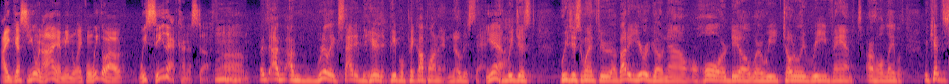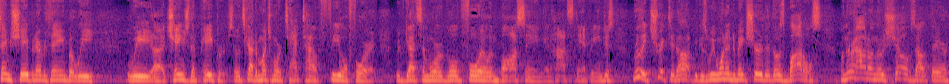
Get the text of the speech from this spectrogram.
I guess you and I. I mean, like when we go out, we see that kind of stuff. Mm-hmm. Um, I'm, I'm really excited to hear that people pick up on it and notice that. Yeah. And we just we just went through about a year ago now a whole ordeal where we totally revamped our whole labels. We kept the same shape and everything, but we we uh, changed the paper, so it's got a much more tactile feel for it. We've got some more gold foil embossing and hot stamping, and just really tricked it up because we wanted to make sure that those bottles, when they're out on those shelves out there,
